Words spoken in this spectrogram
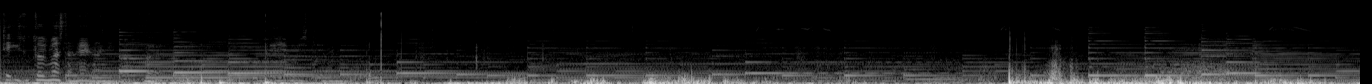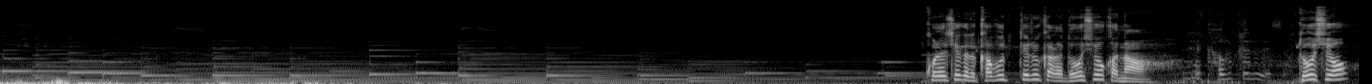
て飛びましたね何が、ゲームしてるこれせやけどかぶってるからどうしようかな。かぶってるでしょ。どうしよ証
